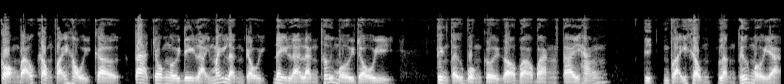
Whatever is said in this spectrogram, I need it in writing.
Còn bảo không phải hồi cờ, ta cho ngươi đi lại mấy lần rồi, đây là lần thứ mười rồi. Tiên tử buồn cười gõ vào bàn tay hắn. Vậy không? Lần thứ mười à?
